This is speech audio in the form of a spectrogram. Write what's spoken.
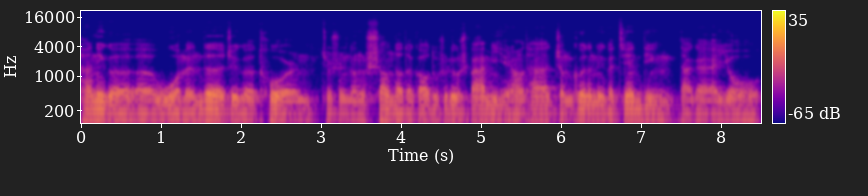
它那个呃，我们的这个 tour 就是能上到的高度是六十八米，然后它整个的那个尖顶大概有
